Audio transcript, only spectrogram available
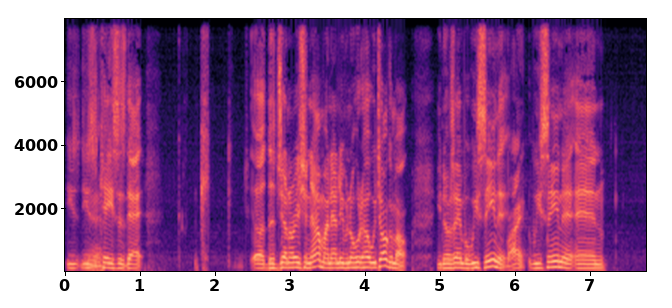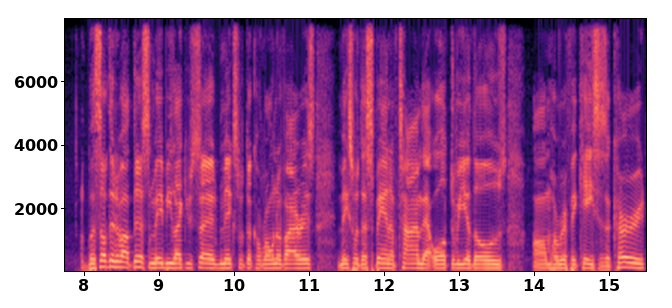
these, these are cases that uh, the generation now might not even know who the hell we talking about. You know what I'm saying? But we seen it. Right. We seen it and but something about this, maybe like you said, mixed with the coronavirus, mixed with the span of time that all three of those um, horrific cases occurred,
